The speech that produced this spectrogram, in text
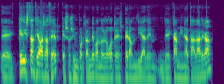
eh, qué distancia vas a hacer, que eso es importante cuando luego te espera un día de caminata larga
